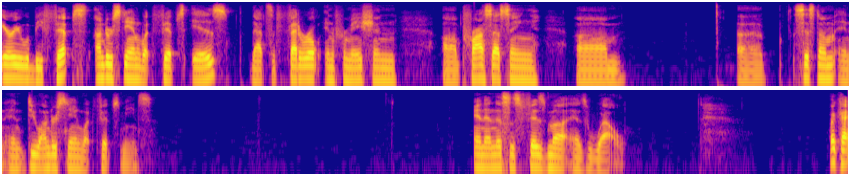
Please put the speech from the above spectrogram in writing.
area would be FIPS. Understand what FIPS is. That's a Federal Information uh, Processing um, uh, System, and, and do understand what FIPS means. And then this is FISMA as well. Okay,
